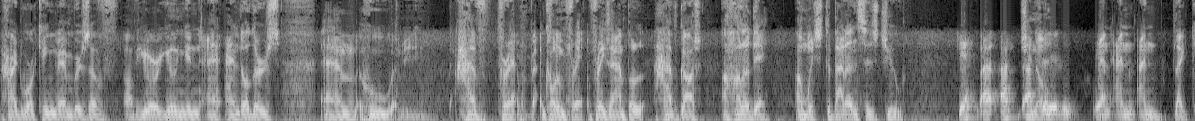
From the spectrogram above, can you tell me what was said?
hardworking members of, of your union and, and others um, who have, for, Colin, for, for example, have got a holiday on which the balance is due. Yeah, uh, absolutely. Yeah. And, and, and like,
